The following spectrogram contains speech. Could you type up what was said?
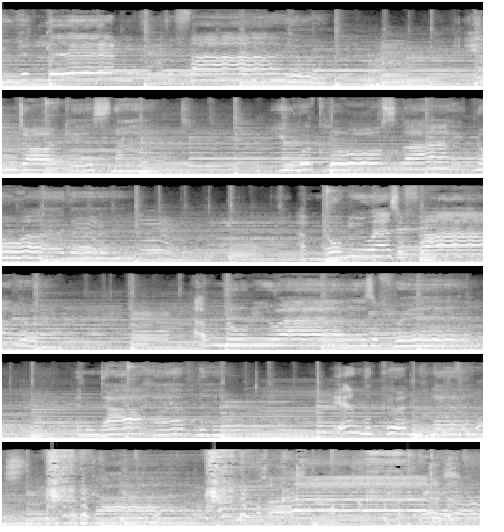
You have led me through the fire, and in darkest night, you were close like in the goodness of God. Oh,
